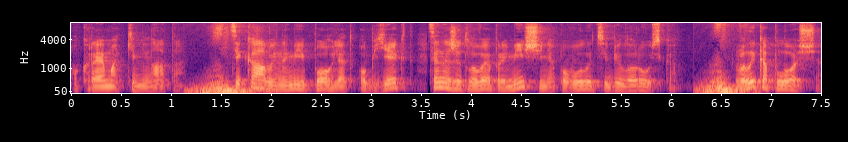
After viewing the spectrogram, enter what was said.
окрема кімната. Цікавий, на мій погляд, об'єкт це нежитлове приміщення по вулиці Білоруська. Велика площа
